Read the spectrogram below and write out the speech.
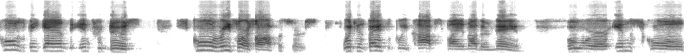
schools began to introduce school resource officers, which is basically cops by another name, who were in school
